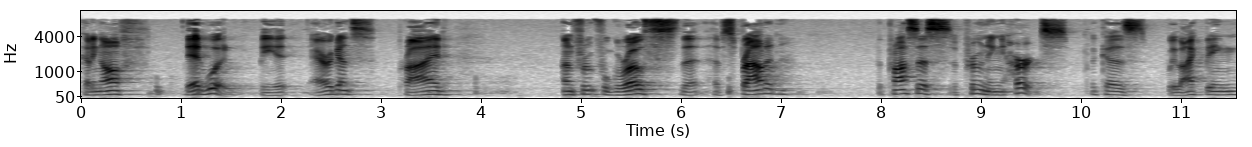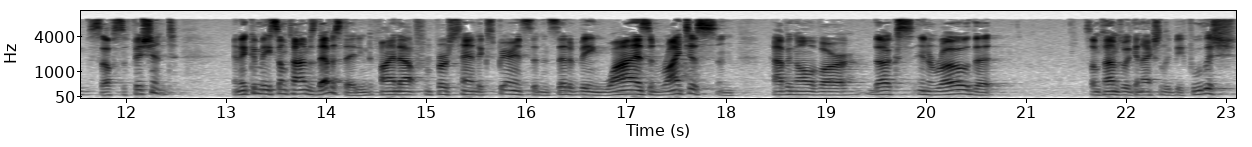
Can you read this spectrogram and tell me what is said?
cutting off dead wood, be it arrogance, pride, unfruitful growths that have sprouted. The process of pruning hurts because we like being self sufficient. And it can be sometimes devastating to find out from firsthand experience that instead of being wise and righteous and having all of our ducks in a row, that sometimes we can actually be foolish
